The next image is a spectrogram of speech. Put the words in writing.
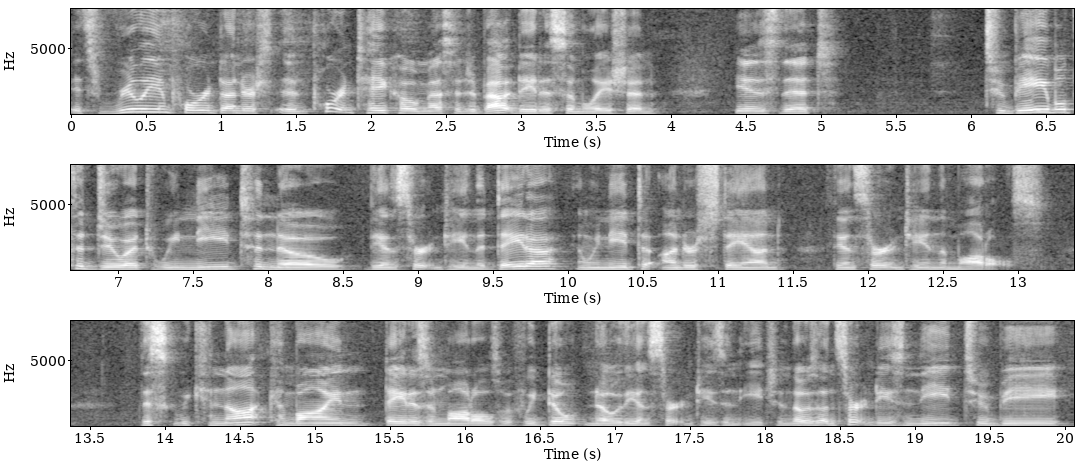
it's really important to understand, important take-home message about data assimilation is that to be able to do it, we need to know the uncertainty in the data and we need to understand the uncertainty in the models. This, we cannot combine data and models if we don't know the uncertainties in each. And those uncertainties need to be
